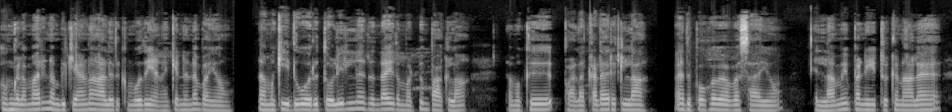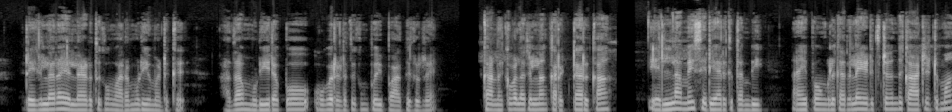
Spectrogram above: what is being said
உங்களை மாதிரி நம்பிக்கையான ஆள் இருக்கும்போது எனக்கு என்னென்ன பயம்? நமக்கு இது ஒரு தொழில்னு இருந்தால் இதை மட்டும் பார்க்கலாம். நமக்கு பல கடை இருக்குல்ல அது போக விவசாயம். எல்லாமே பண்ணிகிட்டு இருக்கனால ரெகுலராக எல்லா இடத்துக்கும் வர முடிய மாட்டேக்கு. அதான் முடியிறப்போ ஒவ்வொரு இடத்துக்கும் போய் பார்த்துக்கிடுறேன். கணக்கு வழக்கெல்லாம் கரெக்டாக இருக்கா? எல்லாமே சரியாக இருக்குது தம்பி. நான் இப்போ உங்களுக்கு அதெல்லாம் எடுத்துகிட்டு வந்து காட்டுட்டுமா?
